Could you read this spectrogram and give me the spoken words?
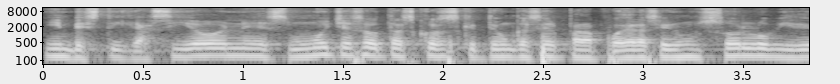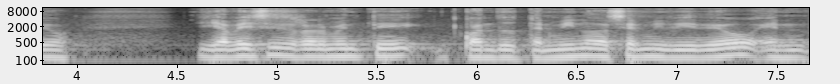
investigaciones, muchas otras cosas que tengo que hacer para poder hacer un solo video. Y a veces realmente cuando termino de hacer mi video, en,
